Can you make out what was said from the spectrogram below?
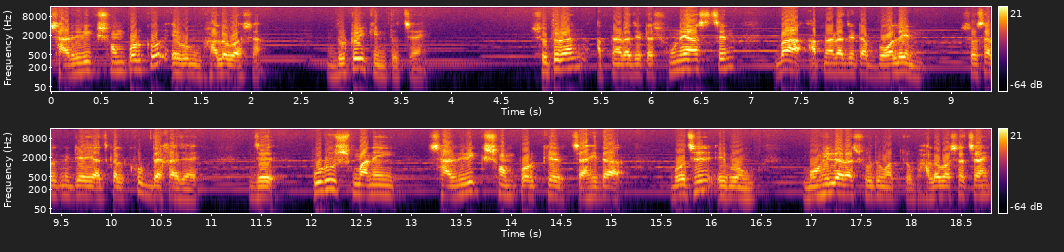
শারীরিক সম্পর্ক এবং ভালোবাসা দুটোই কিন্তু চায়। সুতরাং আপনারা যেটা শুনে আসছেন বা আপনারা যেটা বলেন, সোশ্যাল মিডিয়ায় আজকাল খুব দেখা যায় যে পুরুষ মানেই শারীরিক সম্পর্কের চাহিদা বোঝে এবং মহিলারা শুধুমাত্র ভালোবাসা চায়,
